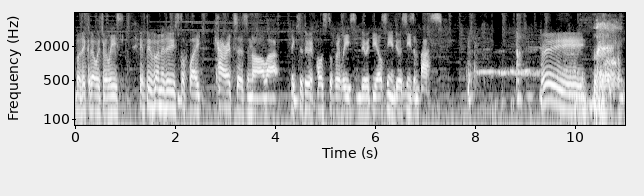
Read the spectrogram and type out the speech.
But they could always release if they're going to do stuff like characters and all that. They could do it post release and do a DLC and do a season pass. Hey.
